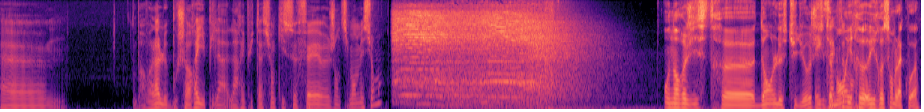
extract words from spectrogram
bah voilà, le bouche à oreille et puis la, réputation qui se fait gentiment mais sûrement. On enregistre euh, dans le studio, justement. Il, Exactement. re- il ressemble à quoi?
